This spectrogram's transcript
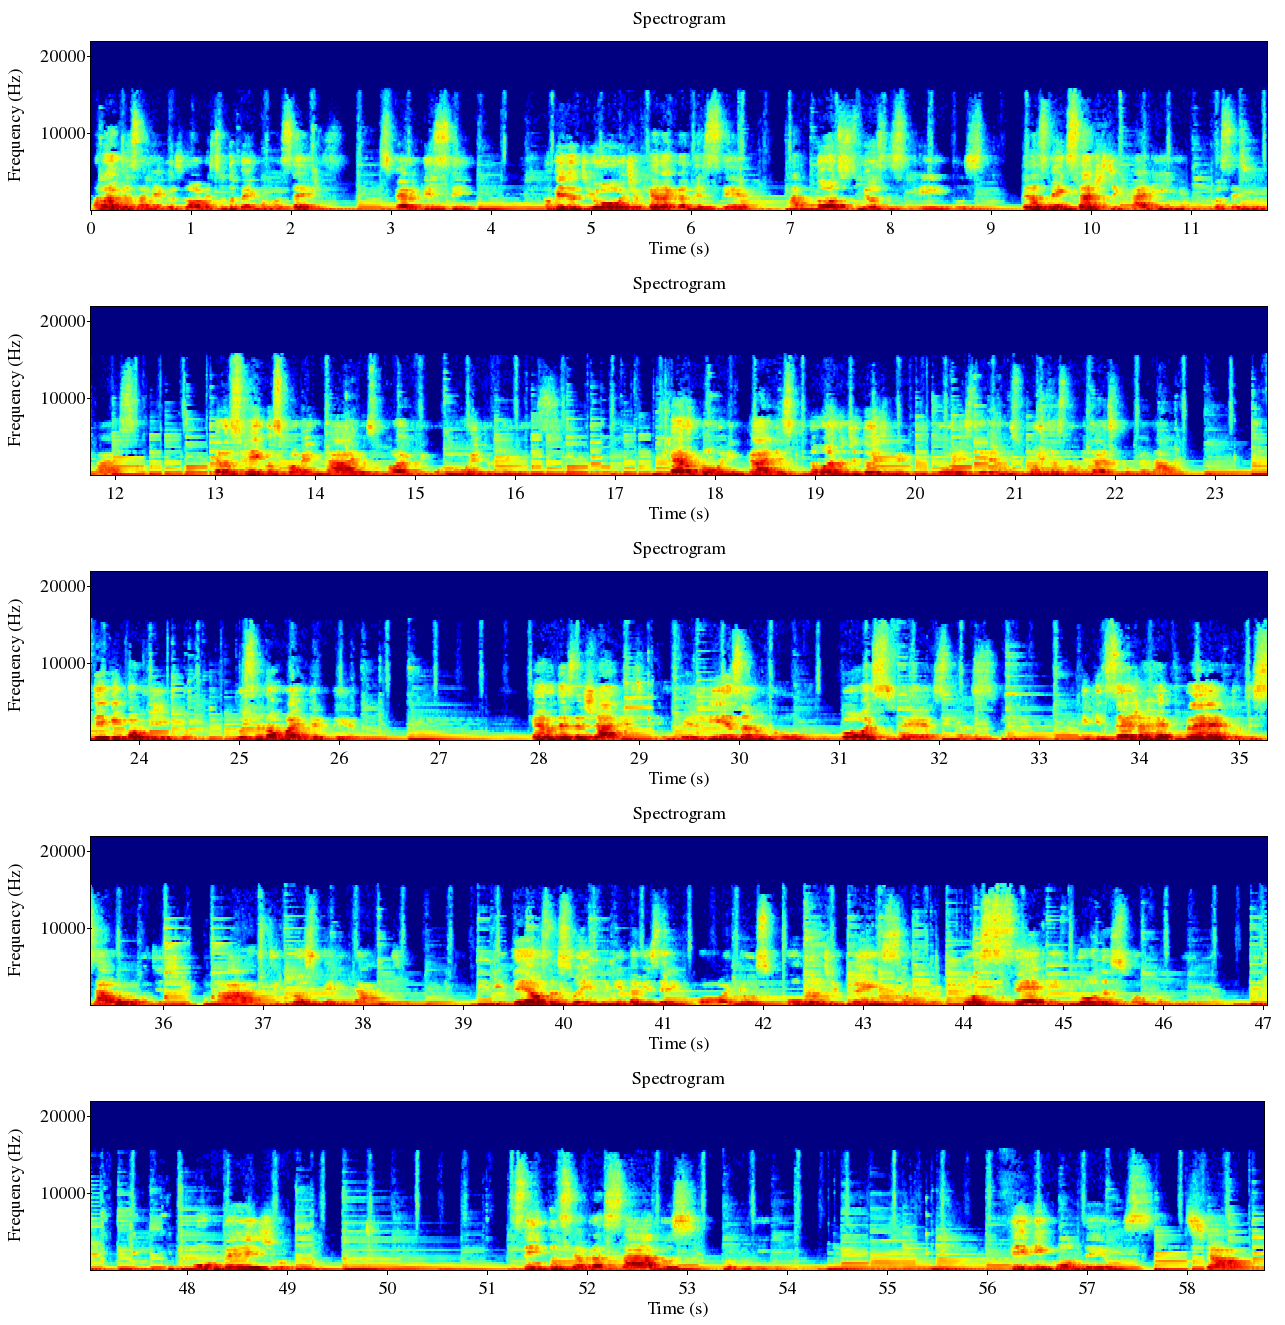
Olá, meus amigos lovers, tudo bem com vocês? Espero que sim. No vídeo de hoje eu quero agradecer a todos os meus inscritos pelas mensagens de carinho que vocês me passam, pelos ricos comentários, o qual eu fico muito feliz. Quero comunicar-lhes que no ano de 2022 teremos muitas novidades no canal. Fique comigo, você não vai perder. Quero desejar-lhes um feliz ano novo, boas festas e que seja repleto de saúde, de paz, de prosperidade. E que Deus, na sua infinita misericórdia, os cubram de bênção, você e toda a sua família. Um beijo. Sintam-se abraçados Fiquem com Deus. Tchau.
